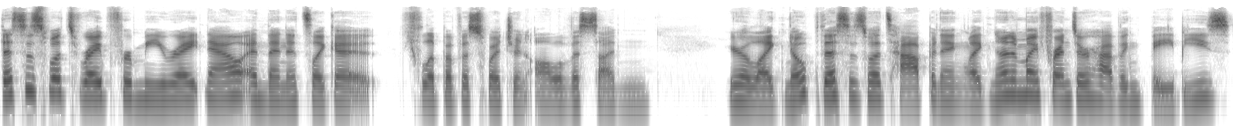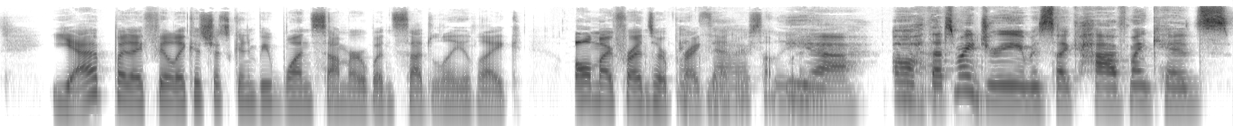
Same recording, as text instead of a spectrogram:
this is what's right for me right now. And then it's like a, flip of a switch and all of a sudden you're like, nope, this is what's happening. Like none of my friends are having babies yet, but I feel like it's just going to be one summer when suddenly like all my friends are pregnant exactly. or something. Yeah. Oh, yeah. that's my dream is like have my kids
